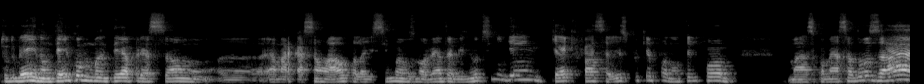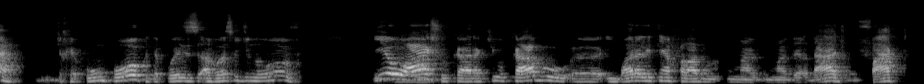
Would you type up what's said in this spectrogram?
Tudo bem, não tem como manter a pressão, a marcação alta lá em cima, os 90 minutos, e ninguém quer que faça isso, porque pô, não tem como mas começa a dosar, recua um pouco, depois avança de novo. E eu uhum. acho, cara, que o Cabo, uh, embora ele tenha falado uma, uma verdade, um fato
